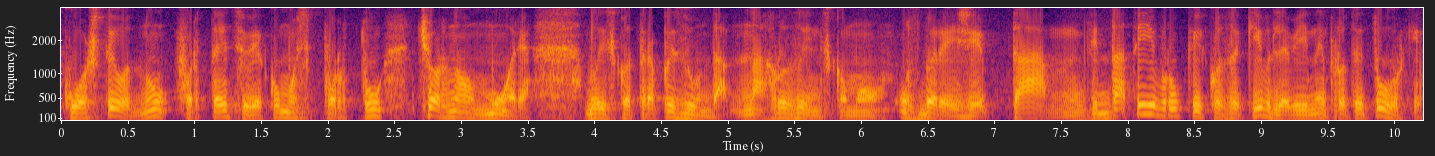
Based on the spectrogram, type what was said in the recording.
кошти одну фортецю в якомусь порту Чорного моря близько Трапезунда на грузинському узбережжі та віддати її в руки козаків для війни проти турків.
